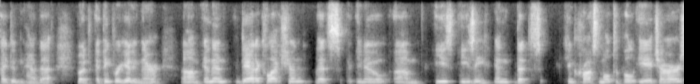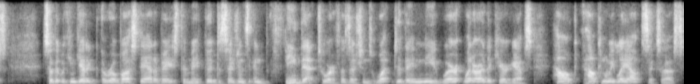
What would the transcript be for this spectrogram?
I didn't have that, but I think we're getting there. Um, and then data collection that's you know um, easy, easy and that can cross multiple EHRs so that we can get a, a, robust database to make good decisions and feed that to our physicians. What do they need? Where what are the care gaps? How how can we lay out success?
